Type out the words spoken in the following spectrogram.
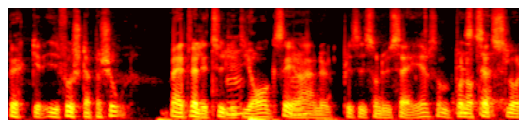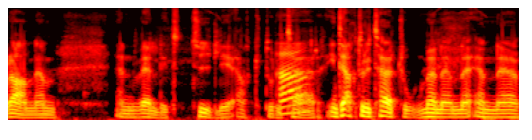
böcker i första person. Med ett väldigt tydligt jag ser jag här nu, precis som du säger, som på Mm. Just något det. sätt slår an en, en väldigt tydlig auktoritär, inte auktoritär ton, men en, en eh,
